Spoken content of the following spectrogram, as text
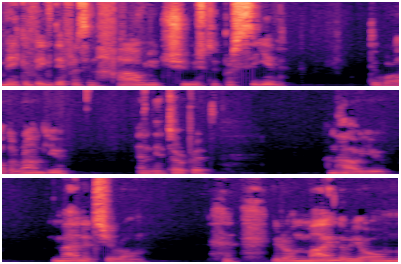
make a big difference in how you choose to perceive the world around you and interpret and how you manage your own your own mind or your own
